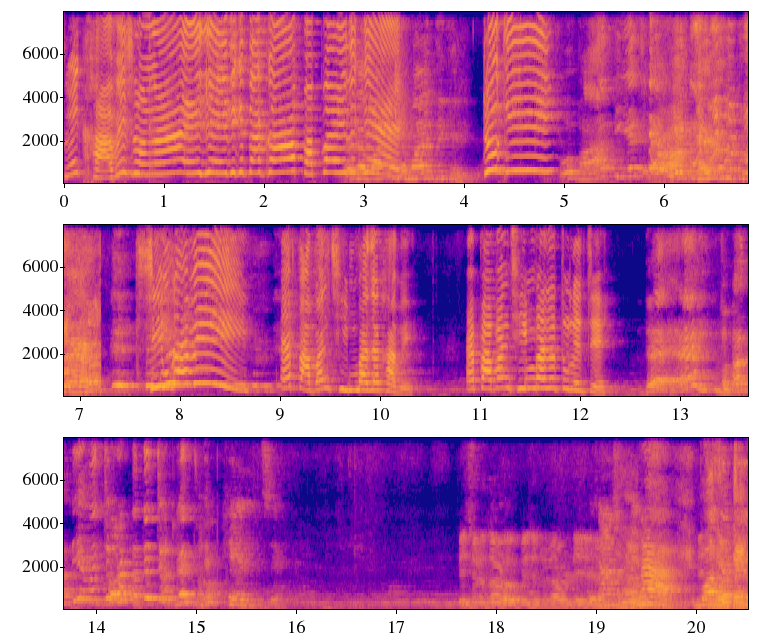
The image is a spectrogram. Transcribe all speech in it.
তুমি খাবে? সোনা? এই যে এদিকে তাকাও পাপা এদিকে। টুকি। ও ভাত দিয়েছে। সিম খাবি? হ্যাঁ পাপান সিম ভাজা খাবে। হ্যাঁ পাপান সিম ভাজা তুলেছে। দে ভাত দিয়ে চটকাতে চটকাতে খেলছে। পেছনে দাঁড়াও পেছনে না উল্টে না বসে ঠিক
